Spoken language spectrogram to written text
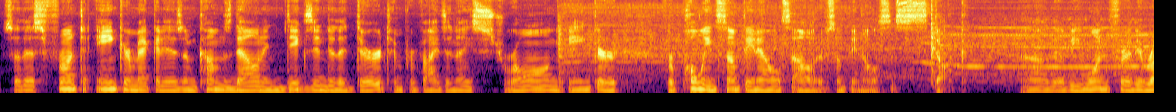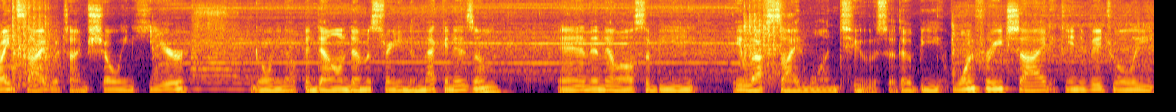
so this front anchor mechanism comes down and digs into the dirt and provides a nice strong anchor for pulling something else out if something else is stuck. Uh, there'll be one for the right side, which I'm showing here, going up and down, demonstrating the mechanism. And then there'll also be a left side one too. So there'll be one for each side, individually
